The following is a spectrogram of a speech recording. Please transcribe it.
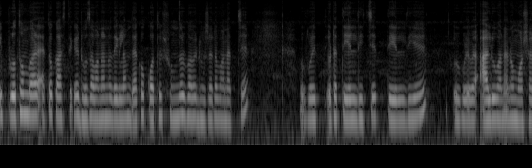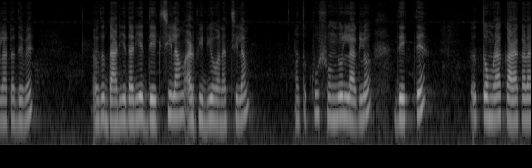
এই প্রথমবার এত কাছ থেকে ধোসা বানানো দেখলাম। দেখো কত সুন্দরভাবে ধোসাটা বানাচ্ছে। উপরে ওটা তেল দিচ্ছে, তেল দিয়ে উপরে এবার আলু বানানো, মশলাটা দেবে। আমি তো দাঁড়িয়ে দাঁড়িয়ে দেখছিলাম আর ভিডিও বানাচ্ছিলাম। আমার তো খুব সুন্দর লাগল দেখতে। তোমরা কারা কারা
